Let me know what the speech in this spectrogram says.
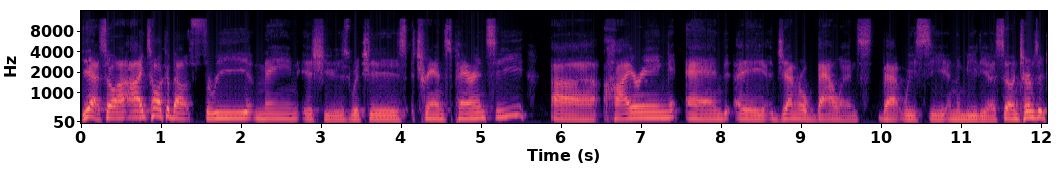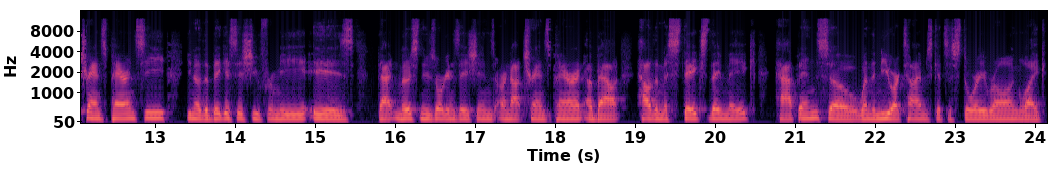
Yeah, so I, I talk about three main issues, which is transparency, uh, hiring and a general balance that we see in the media. So, in terms of transparency, you know, the biggest issue for me is that most news organizations are not transparent about how the mistakes they make happen. So, when the New York Times gets a story wrong, like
